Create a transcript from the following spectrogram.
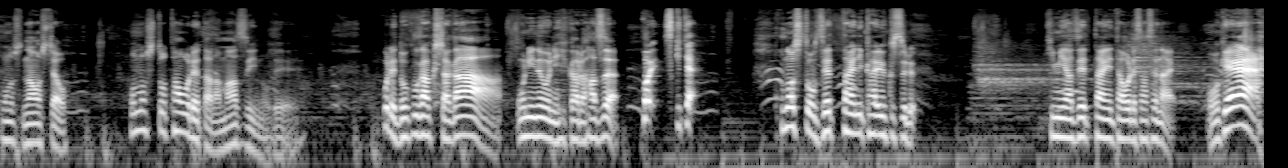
この人直しちゃおう。この人倒れたらまずいのでこれ独学者が鬼のように光るはず。ほい好きてこの人を絶対に回復する。君は絶対に倒れさせない。オッケー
